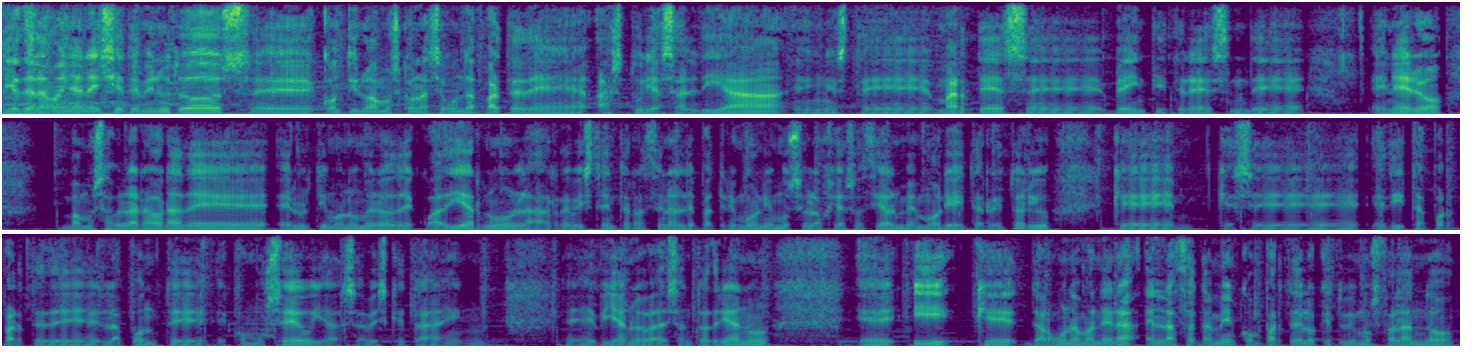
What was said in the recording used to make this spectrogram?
Diez de la mañana y siete minutos. Eh, continuamos con la segunda parte de Asturias al Día en este martes 23 eh, de enero. Vamos a hablar ahora del último número de Cuadiernu, la revista internacional de Patrimonio, Museología Social, Memoria y Territorio, que, se edita por parte de La Ponte Ecomuseo, ya sabéis que está en eh, Villanueva de Santo Adriano, eh, y que de alguna manera enlaza también con parte de lo que tuvimos hablando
